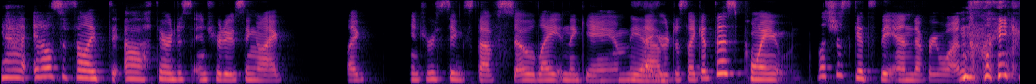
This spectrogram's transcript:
Yeah, it also felt like the, oh, they were just introducing like like interesting stuff so late in the game Yeah. that you're just like at this point, let's just get to the end, everyone. like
